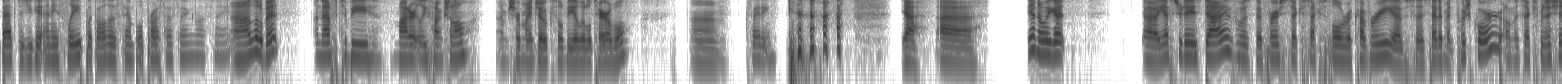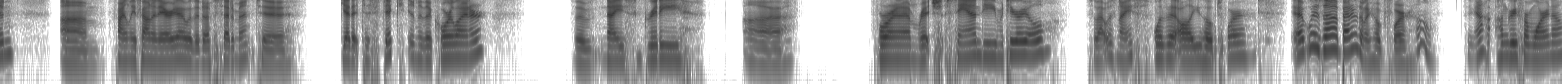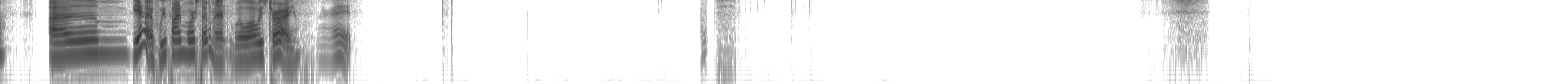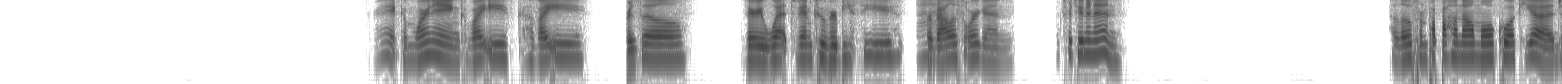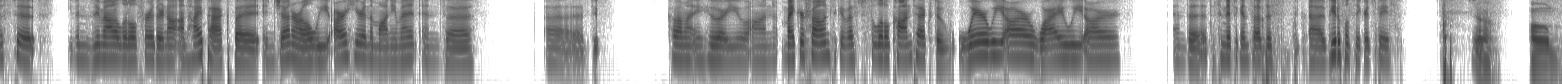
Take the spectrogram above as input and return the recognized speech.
Beth, did you get any sleep with all those sample processing last night? Uh, a little bit, enough to be moderately functional. I'm sure my jokes will be a little terrible. Um, Exciting. yeah. Uh, yeah, no, we got uh, yesterday's dive was the first successful recovery of sediment push core on this expedition. Um, finally found an area with enough sediment to get it to stick into the core liner. The nice, gritty, uh, foram rich sandy material. So that was nice. Was it all you hoped for? It was uh, better than I hoped for. Oh, so Yeah. hungry for more now? Um, yeah, if we find more sediment, we'll always try. All right. Right, good morning, Hawaii, Hawaii, Brazil, very wet Vancouver, BC, Corvallis, Oregon. Thanks for tuning in. Hello from Papahanaumokuakea. And just to even zoom out a little further, not on HIPAC, but in general, we are here in the monument. And uh, uh, do, Kalamai, who are you on microphone to give us just a little context of where we are, why we are, and the, the significance of this uh, beautiful sacred space. Yeah. Um,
